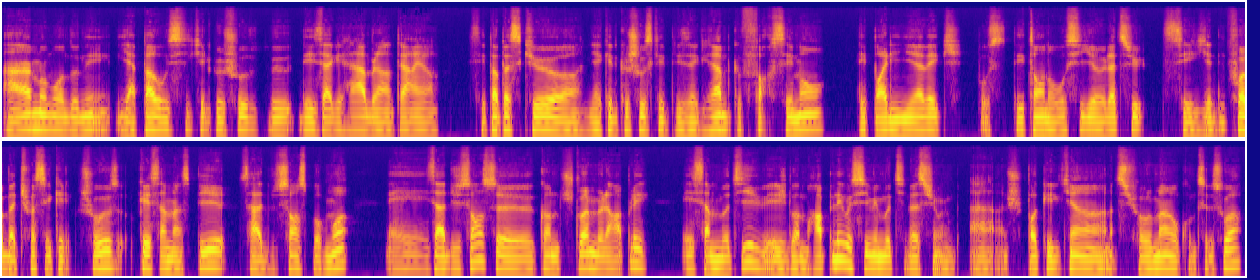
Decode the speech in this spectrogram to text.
à un moment donné, il n'y a pas aussi quelque chose de désagréable à l'intérieur. C'est pas parce que euh, il y a quelque chose qui est désagréable que forcément t'es pas aligné avec. Faut se détendre aussi euh, là-dessus. Il y a des fois, bah, tu vois, c'est quelque chose, ok, ça m'inspire, ça a du sens pour moi, mais ça a du sens euh, quand je dois me le rappeler. Et ça me motive et je dois me rappeler aussi mes motivations. Ah, je suis pas quelqu'un surhumain ou quoi que ce soit.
